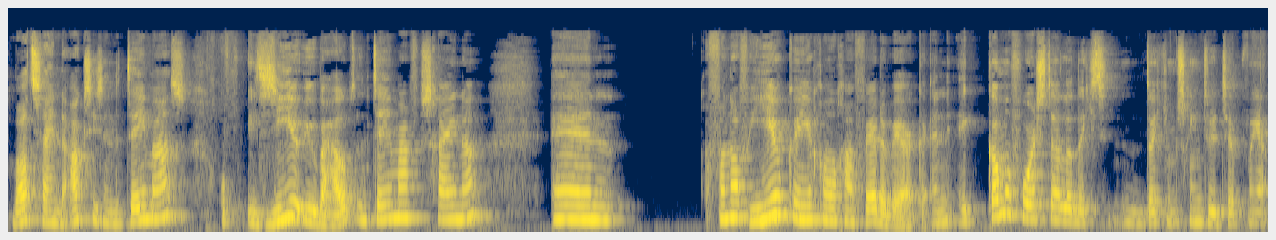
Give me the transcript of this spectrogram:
Wat zijn de acties en de thema's? Of zie je überhaupt een thema verschijnen? En vanaf hier kun je gewoon gaan verder werken. En ik kan me voorstellen dat je, dat je misschien zoiets hebt van ja,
